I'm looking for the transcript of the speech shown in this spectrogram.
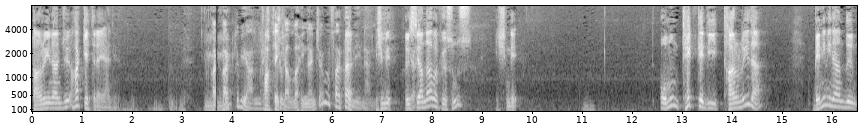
Tanrı inancı hak getire yani. Fa- Farklı bir anlayış. Farklı. Tek Allah inancı ama farklı Ha, bir inanç. Şimdi Hristiyanlığa bakıyorsunuz. e Şimdi onun tek dediği Tanrı'yla benim inandığım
